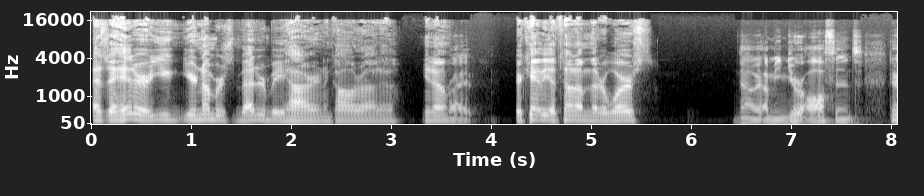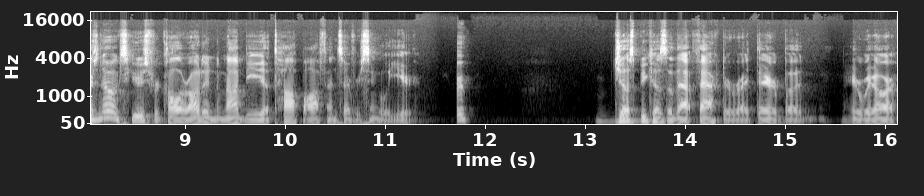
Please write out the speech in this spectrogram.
as a hitter, you your numbers better be higher in Colorado. You know, right. there can't be a ton of them that are worse. No, I mean your offense. There's no excuse for Colorado to not be a top offense every single year. True. Just because of that factor right there, but here we are.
